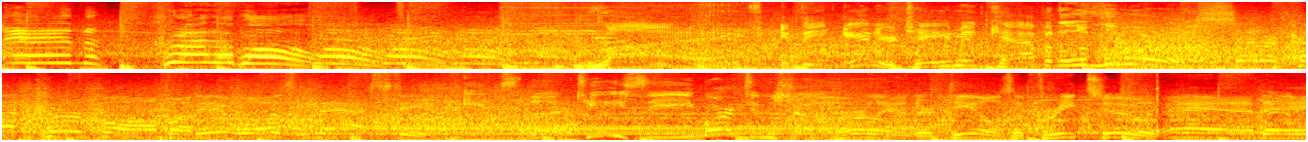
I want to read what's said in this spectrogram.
Incredible. Entertainment capital of the world. Center cut curveball, but it was nasty. It's the TC Martin Show. Verlander deals a 3-2 and a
